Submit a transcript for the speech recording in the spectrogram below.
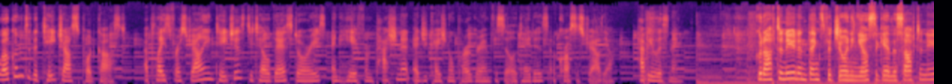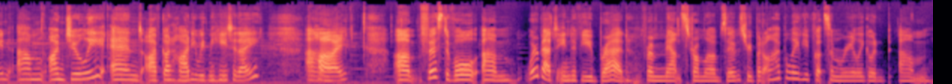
Welcome to the Teach Us podcast, a place for Australian teachers to tell their stories and hear from passionate educational program facilitators across Australia. Happy listening. Good afternoon, and thanks for joining us again this afternoon. Um, I'm Julie, and I've got Heidi with me here today. Um, Hi. Um, first of all, um, we're about to interview Brad from Mount Stromlo Observatory, but I believe you've got some really good um,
